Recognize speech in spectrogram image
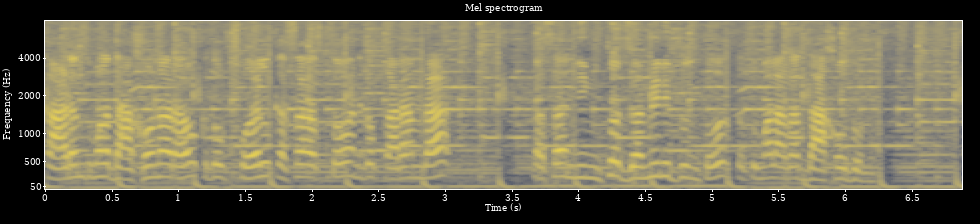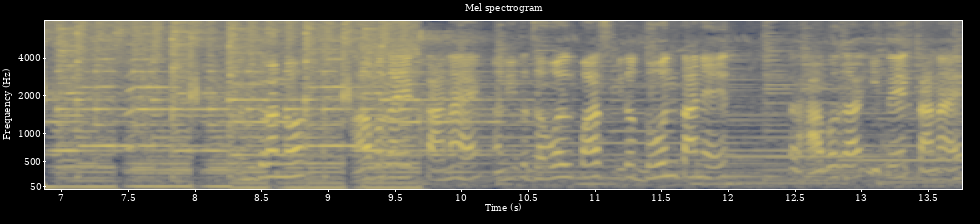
काढून तुम्हाला दाखवणार आहोत की तो फल कसा असतो आणि तो कारंदा कसा निघतो जमिनीतून तो तर तुम्हाला आता दाखवतो मी. मित्रांनो हा बघा एक ताना आहे आणि इथं जवळपास इथं दोन ताने आहेत. तर हा बघा इथं एक ताना आहे.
